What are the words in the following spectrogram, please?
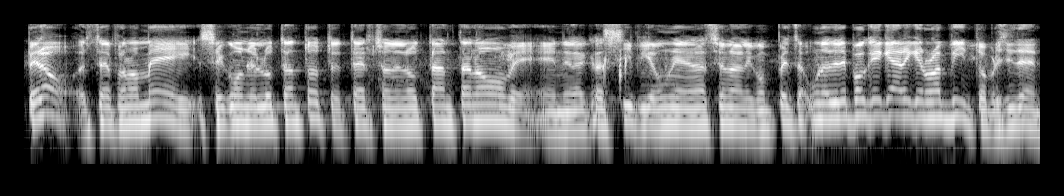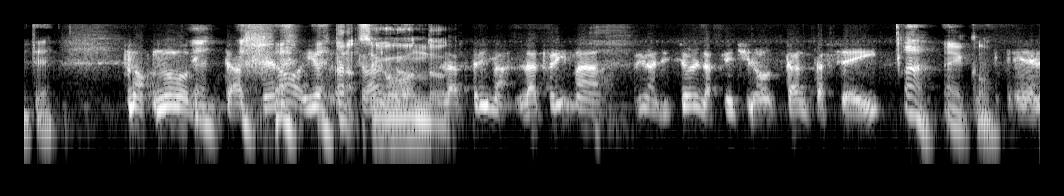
Però Stefano May, secondo nell'88 e terzo nell'89 e nella classifica unica nazionale compensa, una delle poche gare che non ha vinto, Presidente. No, non l'ho vinta, però io Però tra l'altro, secondo. la prima, la prima, prima edizione la feci nell'86 Ah, ecco. eh,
